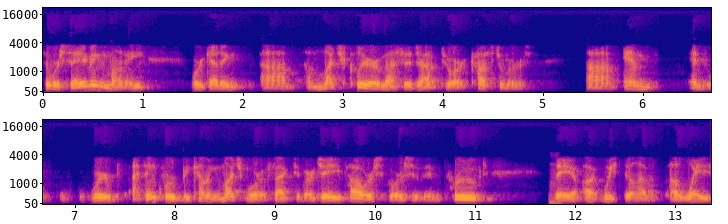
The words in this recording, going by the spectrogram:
so we're saving money we're getting um, a much clearer message out to our customers um, and and we're I think we're becoming much more effective. Our JD Power scores have improved. Hmm. They are, we still have a ways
